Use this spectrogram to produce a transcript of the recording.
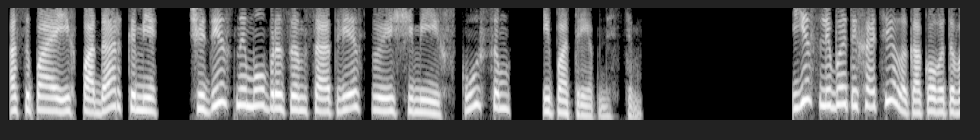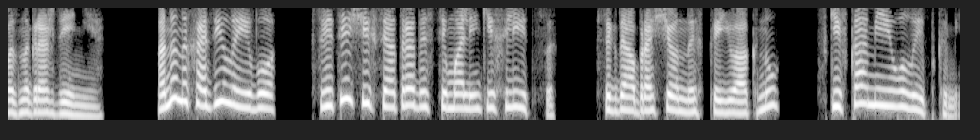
осыпая их подарками, чудесным образом соответствующими их вкусам и потребностям. Если бы ты хотела какого-то вознаграждения, она находила его в светящихся от радости маленьких лицах, всегда обращенных к ее окну, с кивками и улыбками,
